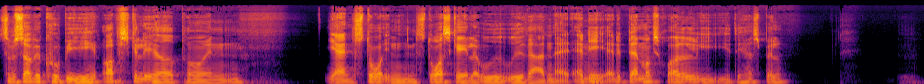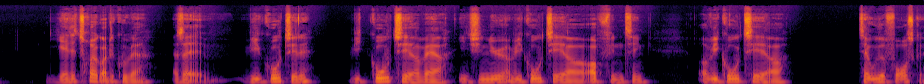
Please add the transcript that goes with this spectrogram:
som så vil kunne blive opskaleret på en, ja, en, stor, en, en stor skala ude, ude i verden. Er, er, det, Mm. er det Danmarks rolle i, i det her spil? Ja, det tror jeg godt, det kunne være. Altså, vi er gode til det. Vi er gode til at være ingeniører, vi er gode til at opfinde ting, og vi er gode til at tage ud og forske,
